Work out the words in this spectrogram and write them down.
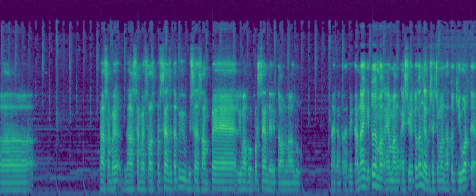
uh, nggak sampai nggak sampai 100% sih, tapi bisa sampai 50% dari tahun lalu naikkan traffic. Karena gitu emang emang SEO itu kan nggak bisa cuma satu keyword ya.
